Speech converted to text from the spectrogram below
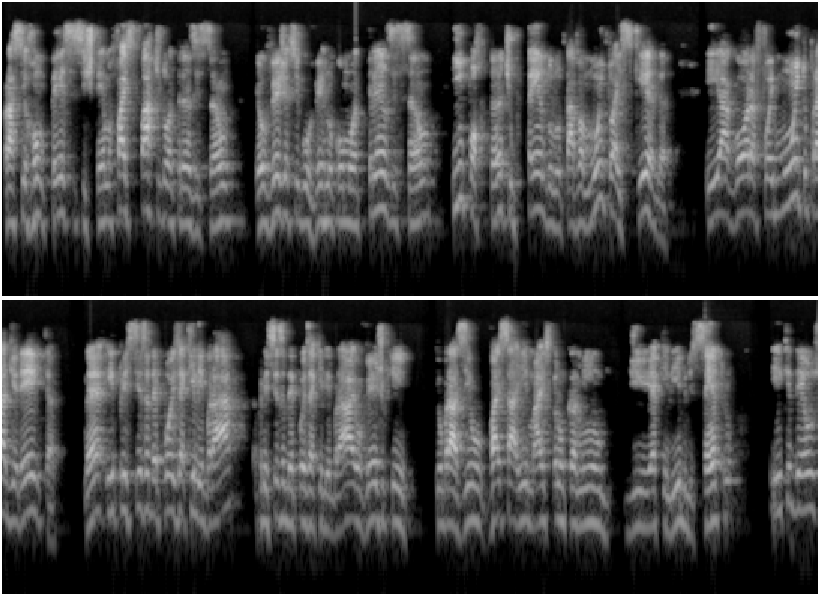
para se romper esse sistema, faz parte de uma transição. Eu vejo esse governo como uma transição importante. O pêndulo estava muito à esquerda e agora foi muito para a direita, né? E precisa depois equilibrar, precisa depois equilibrar. Eu vejo que, que o Brasil vai sair mais pelo caminho de equilíbrio, de centro, e que Deus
